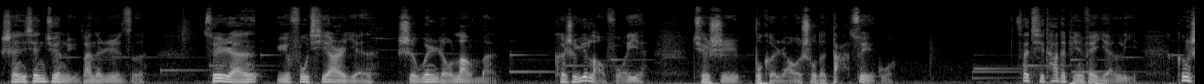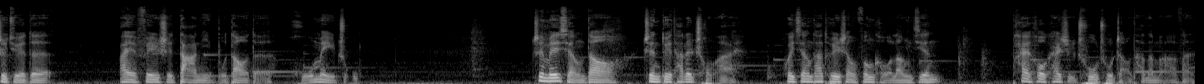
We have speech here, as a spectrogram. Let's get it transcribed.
神仙眷侣般的日子，虽然于夫妻而言是温柔浪漫，可是于老佛爷，却是不可饶恕的大罪过。在其他的嫔妃眼里，更是觉得。爱妃是大逆不道的狐媚主。朕没想到，朕对她的宠爱会将她推上风口浪尖。太后开始处处找她的麻烦，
